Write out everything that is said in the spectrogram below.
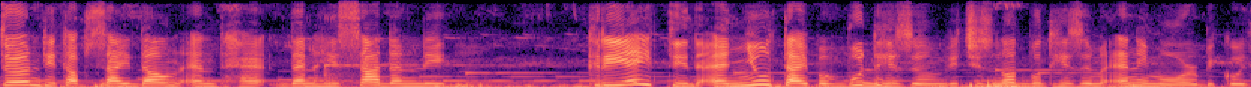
turned it upside down and then he suddenly created a new type of Buddhism which is not Buddhism anymore because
